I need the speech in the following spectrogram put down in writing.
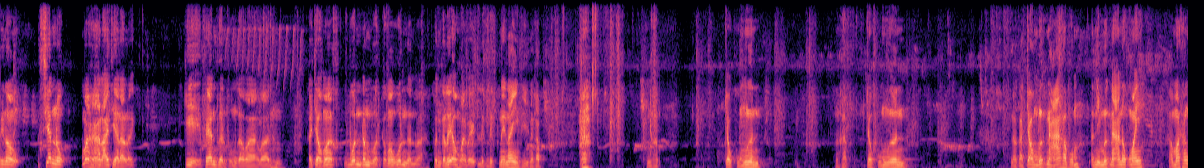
พี่น้องเสียนนกมาหาหลายเที่ยแล้วเลย เกี้แฟนเพื่อนผมก็ว่าว่าเขาเจ้ามาว่นตำรวจก็มาว่นกันว่าเพิ่นก็เลยเอาหอยไปลึกๆในในๆทีนะครับอะครับ เจ้าขุมเงินนะครับ เจ้าขุมเงิน แล้วก็เจ้ามึกหนาครับ ผม อันนี้มึกหนานกไม้เอามาทั้ง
